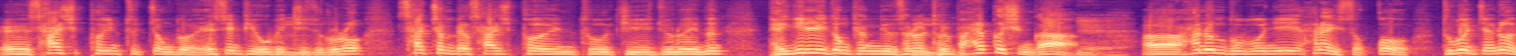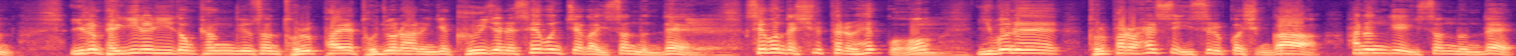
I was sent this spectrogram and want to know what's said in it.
40포인트 정도 S&P 500 기준으로 4,140포인트 기준으로 있는 100일 이동 평균선을 돌파할 것인가 예. 아, 하는 부분이 하나 있었고 두 번째는 이런 100일 이동 평균선 돌파에 도전하는 게 그 이전에 세 번째가 있었는데 예. 세번 다 실패를 했고 이번에 돌파를 할 수 있을 것인가 하는 게 있었는데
